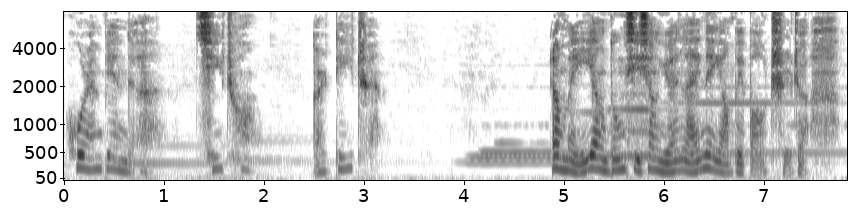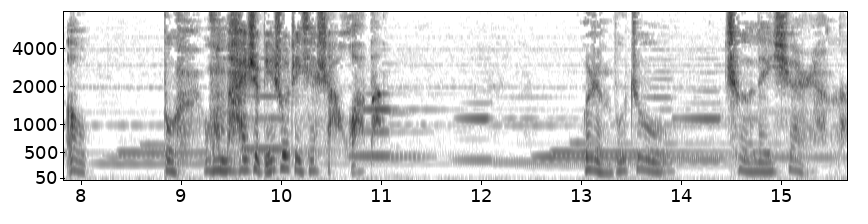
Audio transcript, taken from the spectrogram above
忽然变得凄怆而低沉。让每一样东西像原来那样被保持着。哦，不，我们还是别说这些傻话吧。我忍不住彻泪渲染了。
